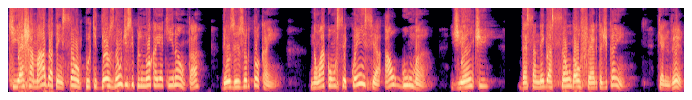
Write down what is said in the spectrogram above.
que é chamado a atenção porque Deus não disciplinou Caim aqui, não, tá? Deus exortou Caim. Não há consequência alguma diante dessa negação da oferta de Caim. Querem ver?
